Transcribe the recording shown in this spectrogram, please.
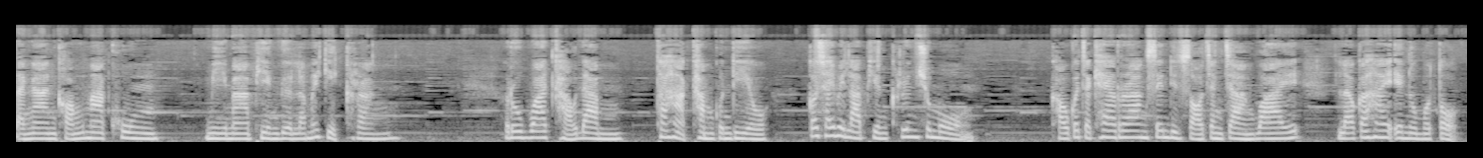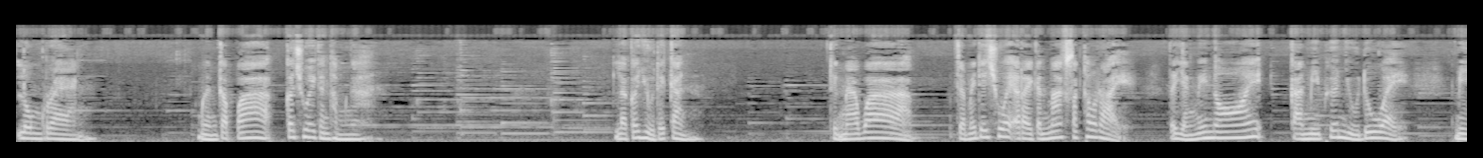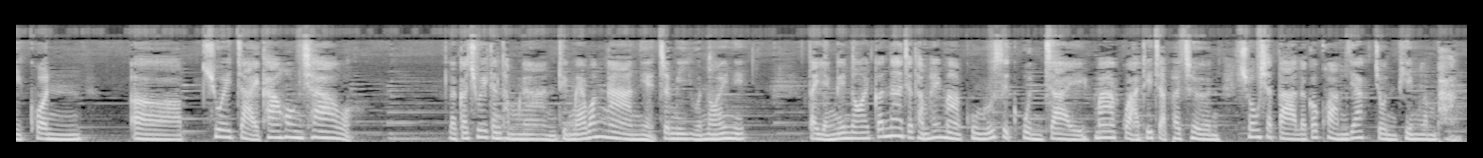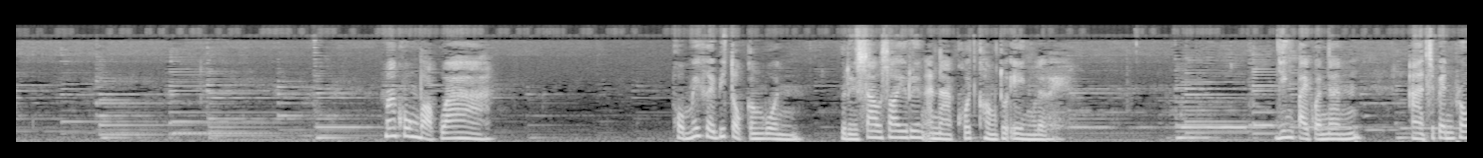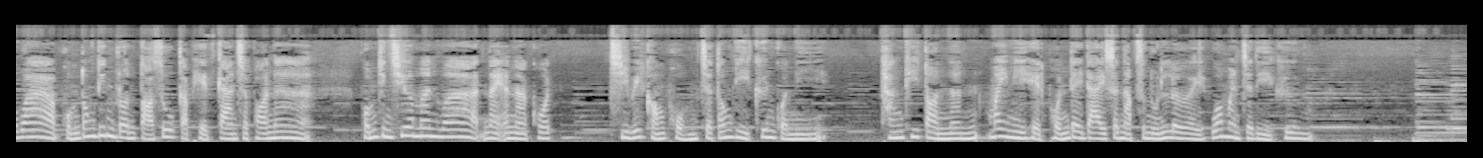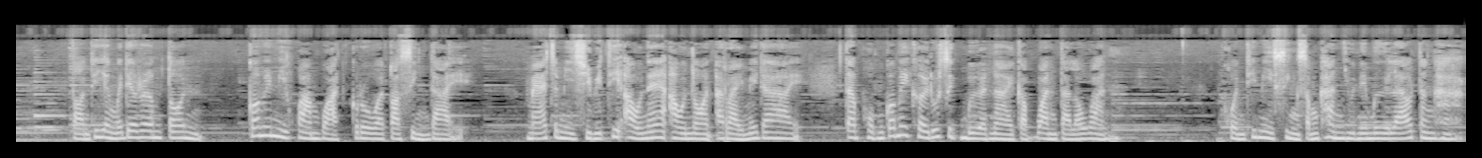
แต่งานของมาคุงมีมาเพียงเดือนละไม่กี่ครั้ง รูปวาดขาวดำถ้าหากทำคนเดียว ก็ใช้เวลาเพียงครึ่งชั่วโมง เขาก็จะแค่ร่างเส้นดินสอจางๆไว้ แล้วก็ให้เอโนโมโตะลงแรง เหมือนกับว่าก็ช่วยกันทำงาน แล้วก็อยู่ด้วยกัน ถึงแม้ว่าจะไม่ได้ช่วยอะไรกันมากสักเท่าไหร่ แต่อย่างน้อยๆการมีเพื่อนอยู่ด้วย มีคนช่วยจ่ายค่าห้องเช่า แล้วก็ช่วยกันทำงาน ถึงแม้ว่างานเนี่ยจะมีอยู่น้อยนิด แต่อย่างน้อยๆก็น่าจะทำให้มาคุงรู้สึกอุ่นใจมากกว่าที่จะเผชิญ โชคชะตาแล้วก็ความยากจนเพียงลำพัง มาคุงบอกว่า ผมไม่เคยวิตกกังวล หรือเศร้าส้อยเรื่องอนาคตของตัวเองเลย ยิ่งไปกว่านั้นอาจจะเป็นเพราะว่าผมต้องดิ้นรนต่อสู้กับเหตุการณ์เฉพาะหน้า ผมจึงเชื่อมั่นว่าในอนาคต ชีวิตของผมจะต้องดีขึ้นกว่านี้ ทั้งที่ตอนนั้นไม่มีเหตุผลใด ๆ สนับสนุนเลยว่ามันจะดีขึ้น ตอนที่ยังไม่ได้เริ่มต้น ก็ไม่มีความหวาดกลัวต่อสิ่งใด แม้จะมีชีวิตที่เอาแน่เอานอนอะไรไม่ได้ แต่ผมก็ไม่เคยรู้สึกเบื่อหน่ายกับวันแต่ละวัน คนที่มีสิ่งสำคัญอยู่ในมือแล้วต่างหาก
